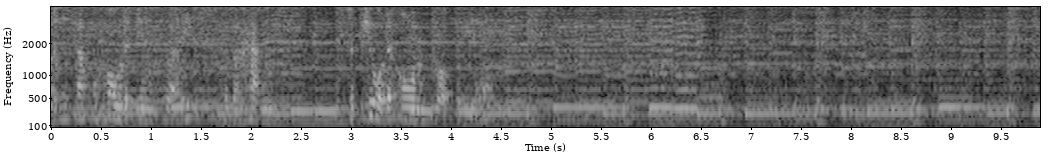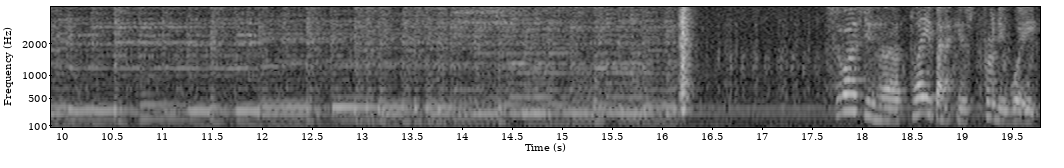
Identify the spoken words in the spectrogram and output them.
I just have to hold it in place because I haven't secured it on properly yet. So as you heard, playback is pretty weak,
